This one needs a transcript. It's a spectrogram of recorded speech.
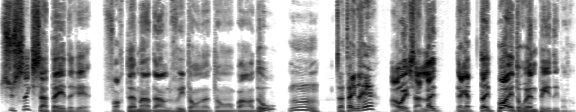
tu sais que ça t'aiderait fortement d'enlever ton, ton bandeau. Hmm, ça t'aiderait? Ah oui, ça l'aiderait peut-être pas à être au NPD, par exemple.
